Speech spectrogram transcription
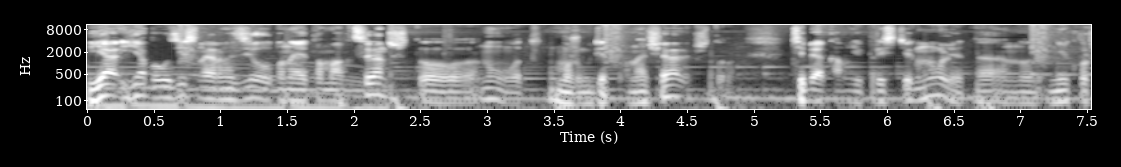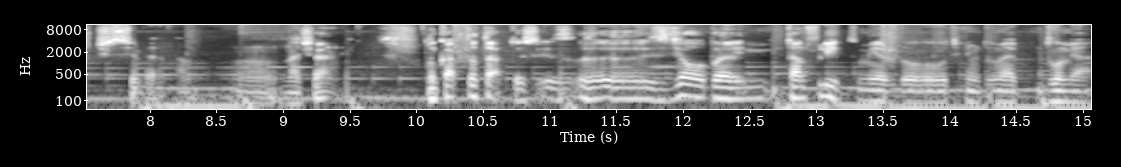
Я, я бы вот здесь, наверное, сделал бы на этом акцент, что, ну, вот, может, где-то в начале, что тебя ко мне пристегнули, да, ну, не корчи себя там начальник. Ну, как-то так. То есть э, э, сделал бы конфликт между вот этими двумя, двумя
